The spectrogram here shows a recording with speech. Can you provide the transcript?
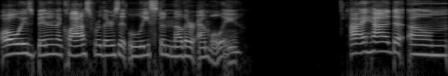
always been in a class where there's at least another Emily. I had um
